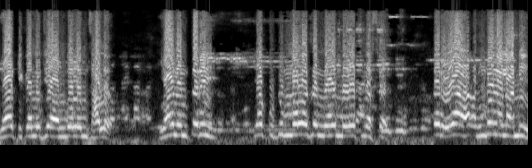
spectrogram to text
या ठिकाणी जे आंदोलन झालं यानंतरही या कुटुंबाला जर न्याय मिळत नसेल तर हे आंदोलन आम्ही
